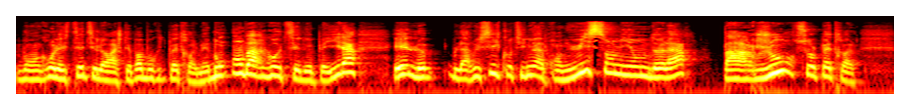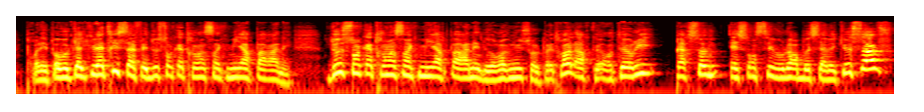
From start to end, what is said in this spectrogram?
Bon, en gros, les States, ils leur achetaient pas beaucoup de pétrole. Mais bon, embargo de ces deux pays-là. Et la Russie continue à prendre 800 millions de dollars par jour sur le pétrole. Prenez pas vos calculatrices, ça fait 285 milliards par année. 285 milliards par année de revenus sur le pétrole, alors qu'en théorie, personne est censé vouloir bosser avec eux, sauf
